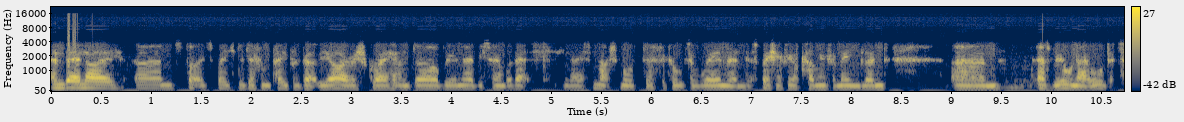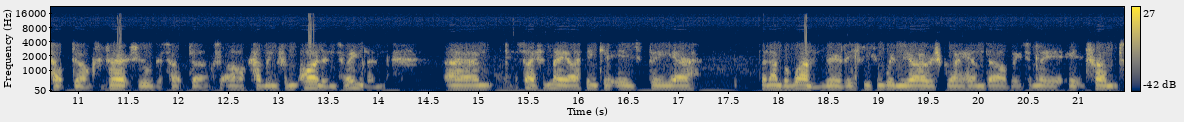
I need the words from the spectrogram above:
And then I um, started speaking to different people about the Irish Greyhound Derby, and they'd be saying, "Well, that's you know it's much more difficult to win, and especially if you're coming from England." Um, as we all know, all the top dogs, virtually all the top dogs, are coming from Ireland to England. Um, so for me, I think it is the uh, the number one, really. If you can win the Irish Greyhound Derby, to me, it, trumps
